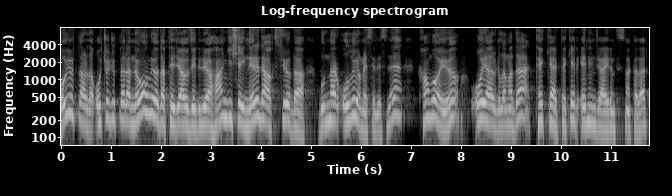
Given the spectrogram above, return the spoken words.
o yurtlarda o çocuklara ne oluyor da tecavüz ediliyor, hangi şey nerede aksıyor da bunlar oluyor meselesine kamuoyu o yargılamada teker teker en ince ayrıntısına kadar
